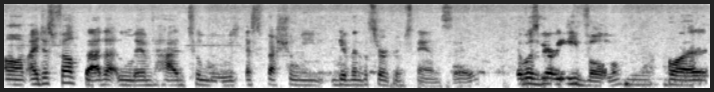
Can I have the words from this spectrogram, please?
Um, I just felt bad that Liv had to lose, especially given the circumstances. It was very evil, Yeah. but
